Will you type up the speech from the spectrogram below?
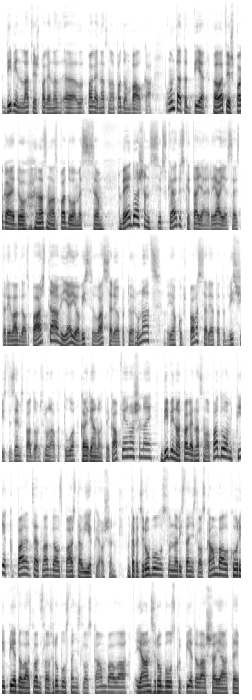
dibina Latviešu pagaidu, uh, pagaidu Nacionālā padoma valkā. Un tātad pie uh, Latviešu pagaidu Nacionālās padomes um, veidošanas ir skaidrs, ka tajā ir jāiesaist arī Latvijas pārstāvji, ja, jo visu vasaru jau par to ir runāts, jau kopš pavasara, ja tad viss šīs zemes padomas runā par to, ka ir jānotiek apvienošanai. Dibinot pagaidu Nacionālo padomu, tiek paredzēta Latvijas pārstāvju iekļaušana. Un tāpēc Rubuls un arī Staņislavs Kambala, kuri piedalās Vladislavs Rubuls, Staņislavs Kambalā, Jānis Rubuls, kur piedalās šajā te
